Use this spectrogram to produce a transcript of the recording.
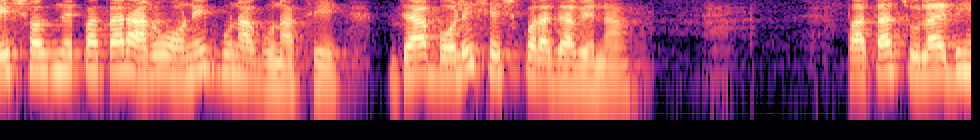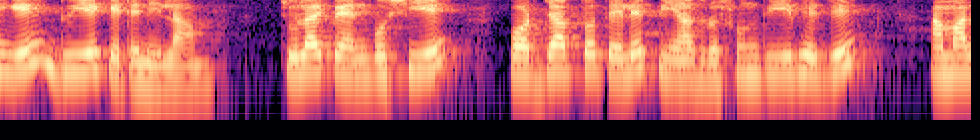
এই সজনে পাতার আরও অনেক গুণাগুণ আছে, যা বলে শেষ করা যাবে না। পাতা চুলায় ভেঙে ধুয়ে কেটে নিলাম। চুলায় প্যান বসিয়ে পর্যাপ্ত তেলে পেঁয়াজ রসুন দিয়ে ভেজে আমার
